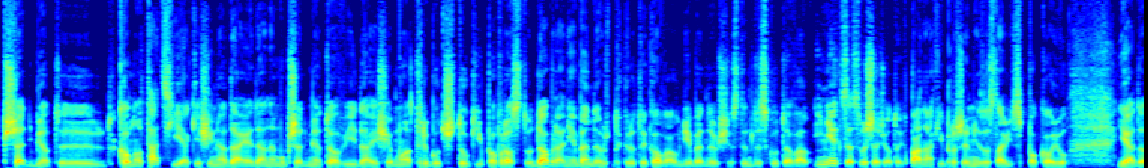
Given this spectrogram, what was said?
przedmiot, y, konotacji, jakie się nadaje danemu przedmiotowi, daje się mu atrybut sztuki. Po prostu, dobra, nie będę już krytykował, nie będę się z tym dyskutował i nie chcę słyszeć o tych panach i proszę mnie zostawić w spokoju. Ja do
